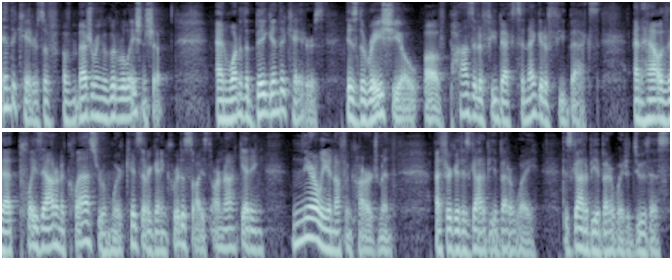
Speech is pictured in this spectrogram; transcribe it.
indicators of, of measuring a good relationship and one of the big indicators is the ratio of positive feedbacks to negative feedbacks and how that plays out in a classroom where kids that are getting criticized are not getting nearly enough encouragement. I figured there's got to be a better way there's got to be a better way to do this.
